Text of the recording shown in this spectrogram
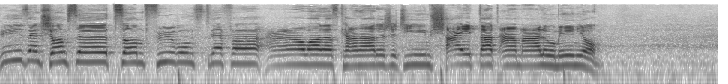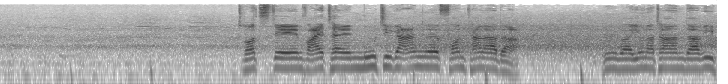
Riesenchance zum Führungstreffer, aber das kanadische Team scheitert am Aluminium. Trotzdem weiterhin mutiger Angriff von Kanada über Jonathan David.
